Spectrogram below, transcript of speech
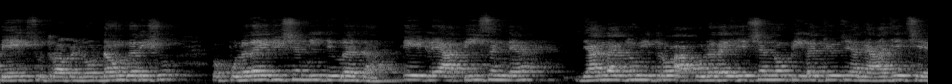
બે એક સૂત્રો આપણે નોટ ડાઉન કરીશું. તો પોલરાઇઝેશનની તીવ્રતા, એ એટલે આ પી સંજ્ઞા ધ્યાન રાખજો મિત્રો, આ પોલરાઇઝેશનનો પી લખ્યો છે અને આ જે છે,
